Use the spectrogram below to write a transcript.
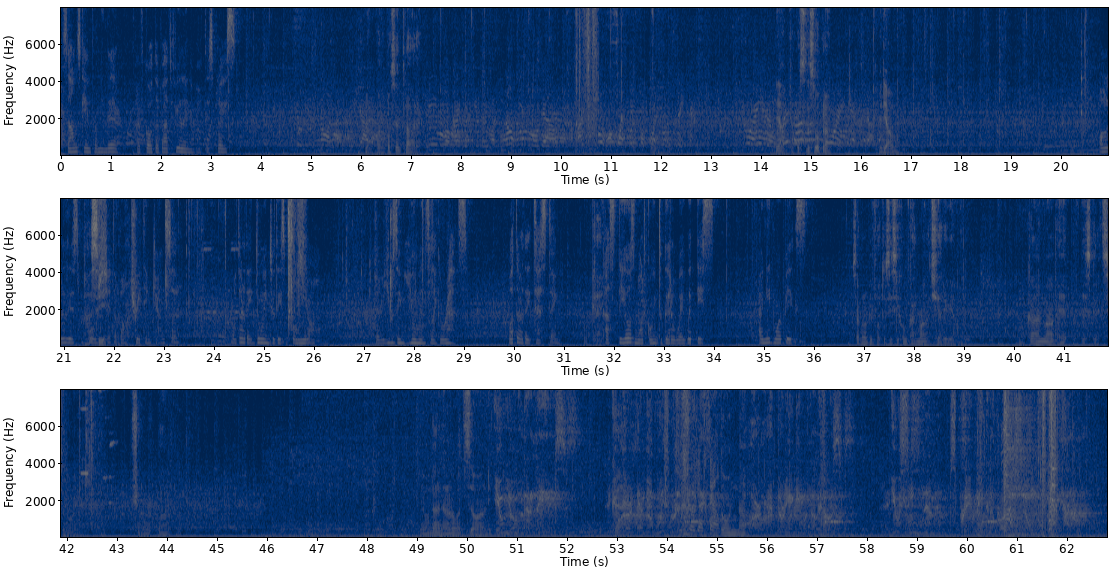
Sounds came from in there. I've got a bad feeling about this place. No, qua non posso entrare. Neanche, forse da sopra? Vediamo. All this Ah, bullshit about treating cancer. What are they doing to this Ponyo? They're using humans like rats. What are they testing? Ok. Castillo's not going to get away with this. I need more pigs. Servono più foto. Sì, sì, con calma ci arriviamo. Con calma e discrezione. Usciamo da qua. Dobbiamo andare nella zona di qua. Ok. Show yourself. Madonna.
